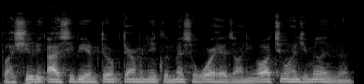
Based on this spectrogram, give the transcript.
by shooting ICBM thermonuclear missile warheads on you, all 200 million of them.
